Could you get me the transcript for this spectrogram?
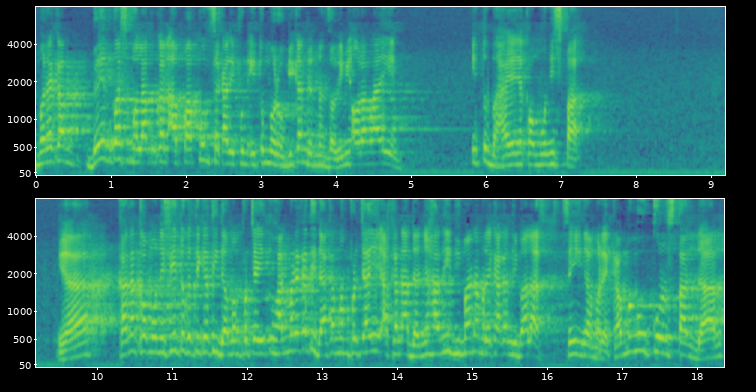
mereka bebas melakukan apa pun sekalipun itu merugikan dan menzalimi orang lain. Itu bahayanya komunis, Pak. Ya, karena komunis itu ketika tidak mempercayai Tuhan, mereka tidak akan mempercayai akan adanya hari di mana mereka akan dibalas. Sehingga mereka mengukur standar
